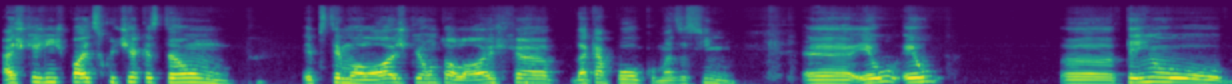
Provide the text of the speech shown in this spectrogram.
acho que a gente pode discutir a questão epistemológica e ontológica daqui a pouco, mas assim, é, eu, eu uh, tenho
